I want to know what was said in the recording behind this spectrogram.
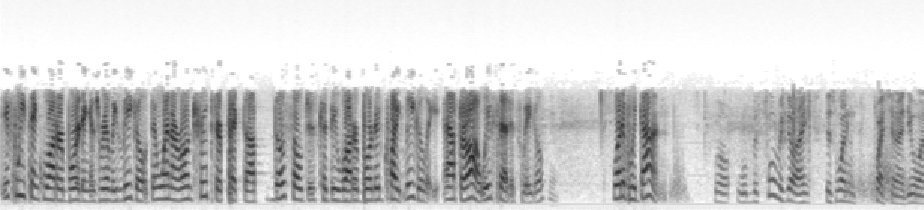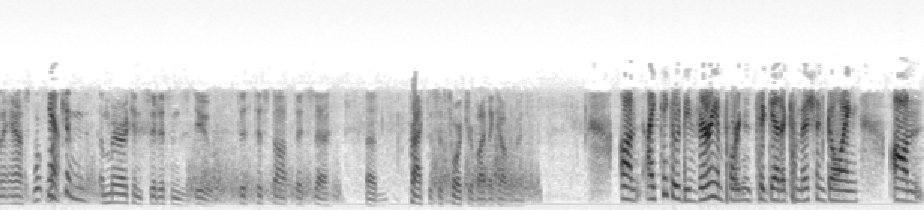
If we think waterboarding is really legal, then when our own troops are picked up, those soldiers could be waterboarded quite legally. After all, we've said it's legal. Yeah. What have we done? Well, well, before we go, I, there's one question I do want to ask. What, yeah. what can American citizens do to, to stop this uh, uh, practice of torture by the government? Um, I think it would be very important to get a commission going um,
